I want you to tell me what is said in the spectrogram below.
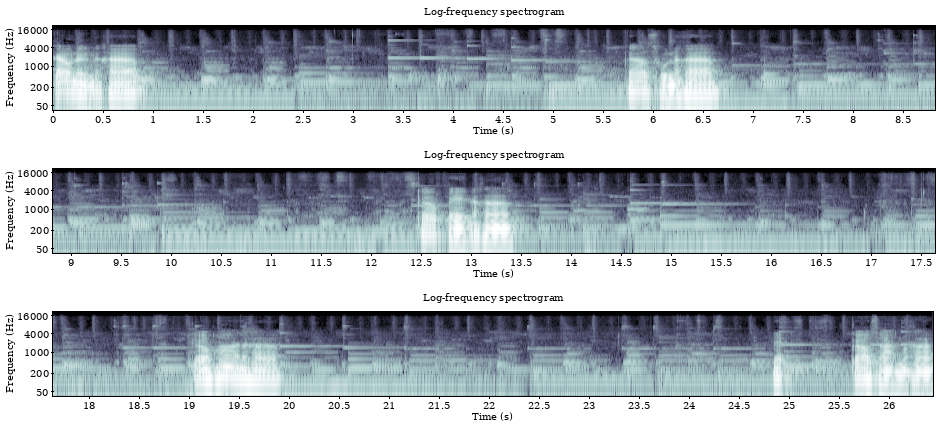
เก้าหนึ่งนะครับเก้าศูนย์นะครับเก้าแปดนะครับ เก้าห้านะครับ และเก้าสามนะครับ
